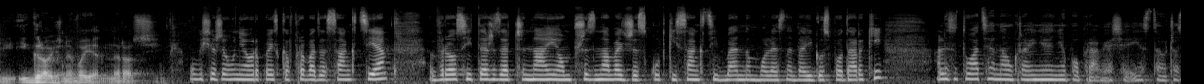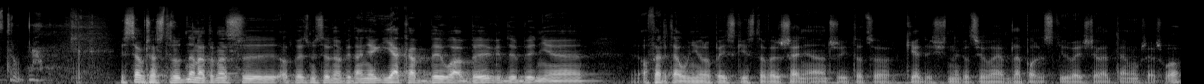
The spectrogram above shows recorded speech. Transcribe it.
i, i groźne wojenne Rosji. Mówi się, że Unia Europejska wprowadza sankcje. W Rosji też zaczynają przyznawać, że skutki sankcji będą bolesne dla ich gospodarki, ale sytuacja na Ukrainie nie poprawia się i jest cały czas trudna. Jest cały czas trudna, natomiast y, odpowiedzmy sobie na pytanie, jaka byłaby, gdyby nie oferta Unii Europejskiej Stowarzyszenia, czyli to, co kiedyś negocjowałem dla Polski 20 lat temu przeszło.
